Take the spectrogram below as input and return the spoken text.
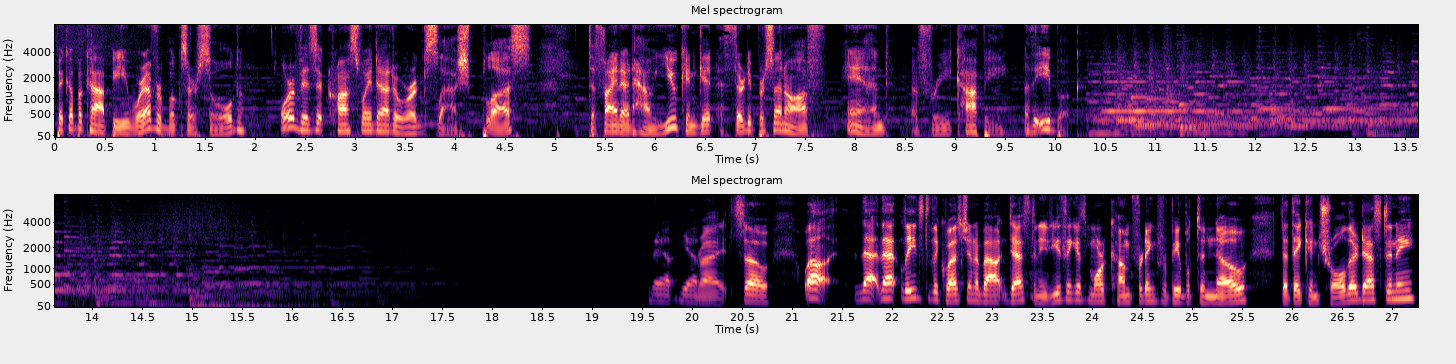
Pick up a copy wherever books are sold, or visit crossway.org/plus to find out how you can get 30% off and a free copy of the ebook. Yeah, yeah. Right. So, well, that that leads to the question about destiny. Do you think it's more comforting for people to know that they control their destiny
